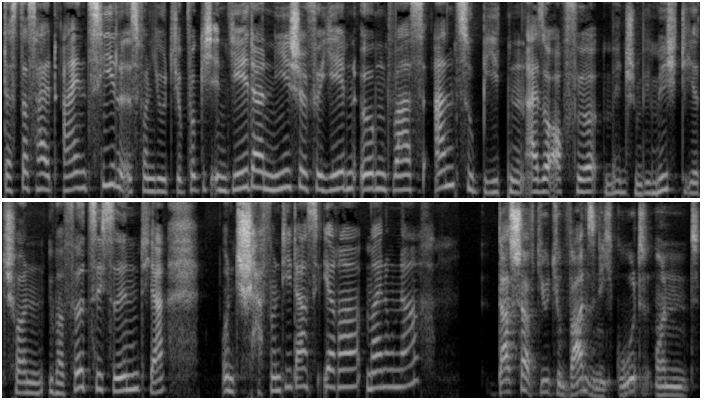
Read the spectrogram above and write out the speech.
dass das halt ein Ziel ist von YouTube, wirklich in jeder Nische für jeden irgendwas anzubieten. Also auch für Menschen wie mich, die jetzt schon über 40 sind, ja. Und schaffen die das Ihrer Meinung nach? Das schafft YouTube wahnsinnig gut und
